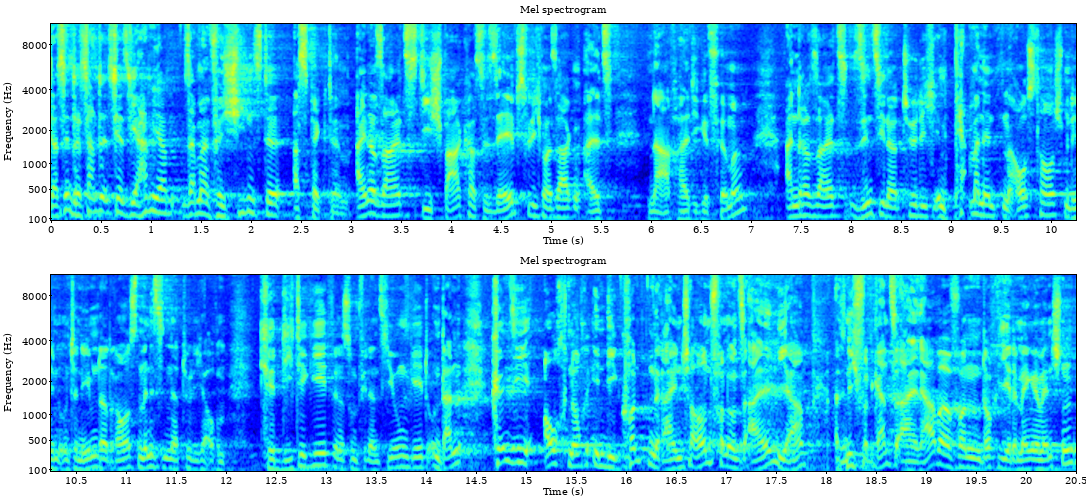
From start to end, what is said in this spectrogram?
Das Interessante ist ja, Sie haben ja sag mal, verschiedenste Aspekte. Einerseits die Sparkasse selbst, will ich mal sagen, als nachhaltige Firma. Andererseits sind Sie natürlich im permanenten Austausch mit den Unternehmen da draußen, wenn es Ihnen natürlich auch um Kredite geht, wenn es um Finanzierung geht. Und dann können Sie auch noch in die Konten reinschauen von uns allen, ja. Also nicht von ganz allen, aber von doch jede Menge Menschen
